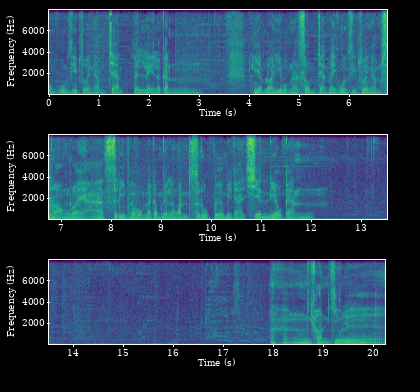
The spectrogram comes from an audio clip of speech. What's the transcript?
ผมคูณสีบสวยงามจัดไปเลยแล้วกัน เรียบร้อยดีผมนะส้มจัดไปคูณสีบสวยงามสรองร้อยหาสรีบครับผมนะกับเงินรางวัลสรูเปอร์เมกาเช่นเดียวกันคอนคิวเลอร์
